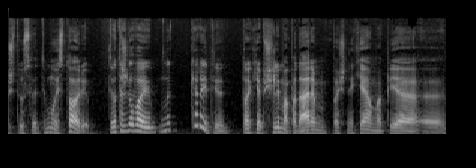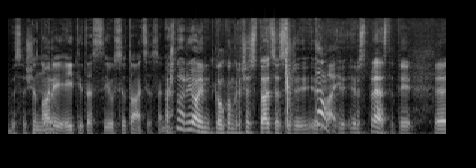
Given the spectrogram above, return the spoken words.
iš tų svetimų istorijų. Tai vat aš galvoju, na gerai, tai tokį apšilimą padarėm, pašnekėjom apie e, visą Tu šitą. nori eiti į tas jau situacijas, ne? Aš noriu jo imti gal konkrečias situacijas ir, ir, ir, ir spręsti. Tai e,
